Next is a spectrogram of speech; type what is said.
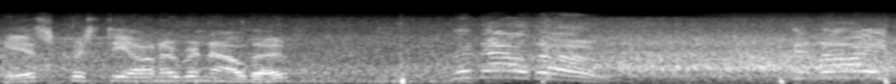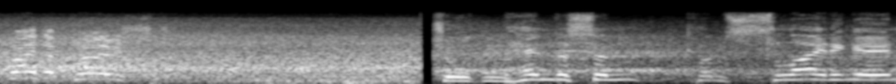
Here's Cristiano Ronaldo. Ronaldo! Denied by the post. Jordan Henderson comes sliding in.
